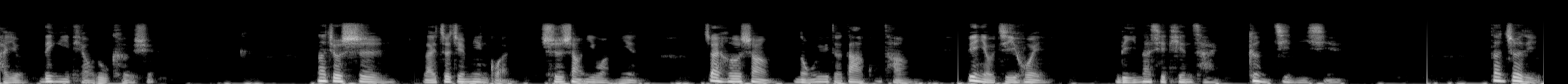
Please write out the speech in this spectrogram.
还有另一条路可选，那就是来这间面馆。吃上一碗面，再喝上浓郁的大骨汤，便有机会离那些天才更近一些。但这里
